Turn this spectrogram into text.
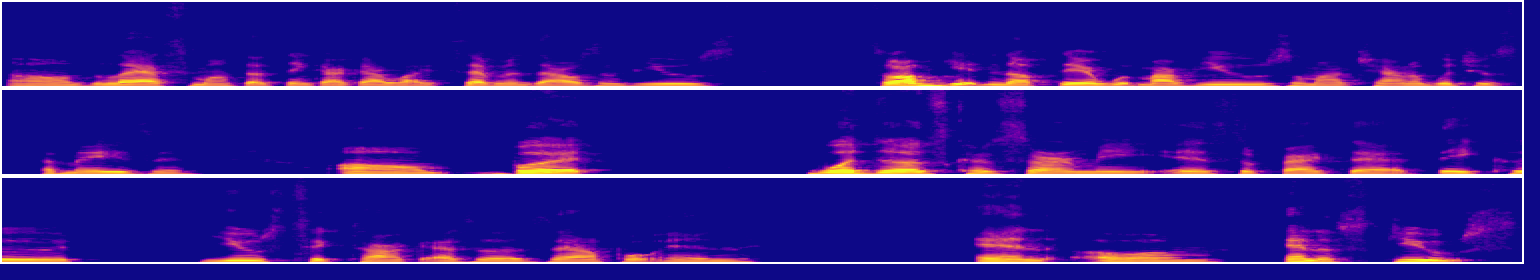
Um, the last month, I think I got like seven thousand views. So I'm getting up there with my views on my channel, which is amazing. Um, but what does concern me is the fact that they could use TikTok as an example and and um an excuse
